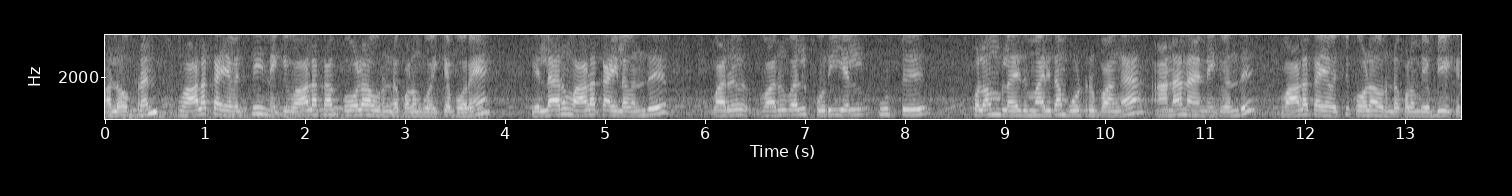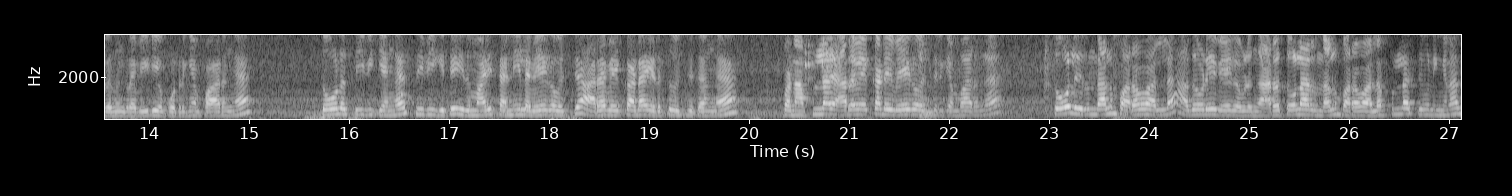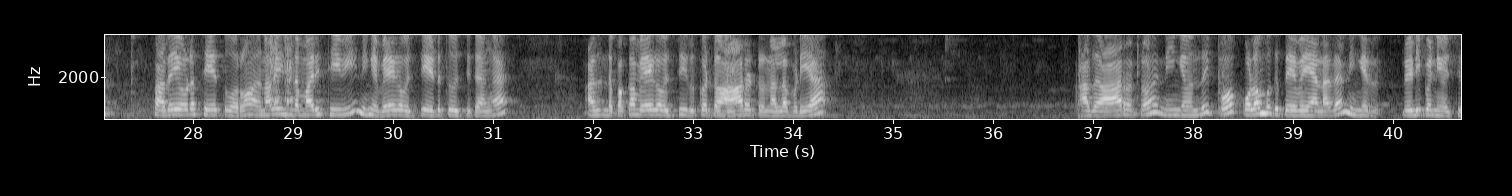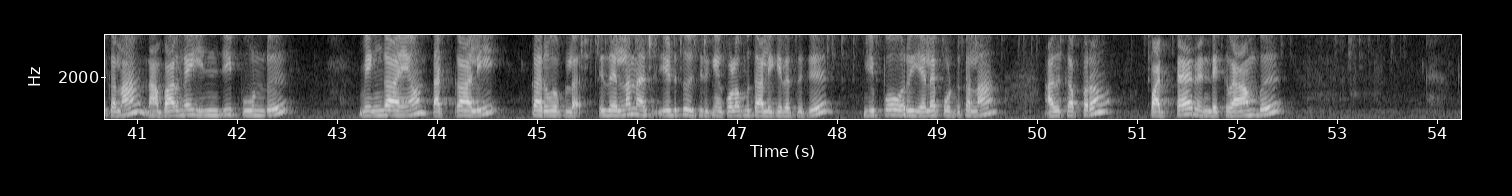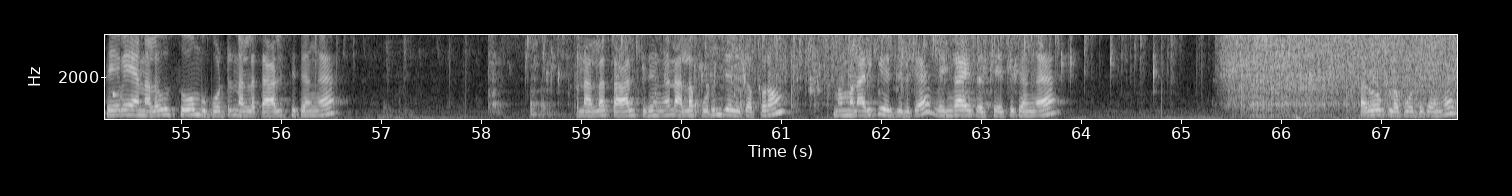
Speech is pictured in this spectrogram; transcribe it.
Hello friends வாழைக்காயை வச்சு இன்றைக்கி வாழைக்காய் கோலா உருண்டை குழம்பு வைக்க போகிறேன் எல்லாரும் வாழைக்காயில் வந்து வறு வறுவல் பொரியல் கூட்டு குழம்புல இது மாதிரி தான் போட்டிருப்பாங்க. ஆனால் நான் இன்றைக்கி வந்து வாழைக்காயை வச்சு கோலா உருண்டை குழம்பு எப்படி வைக்கிறதுங்கிற வீடியோ போட்டிருக்கேன். பாருங்கள் தோலை சீவிக்கங்க. சீவிக்கிட்டு இது மாதிரி தண்ணியில் வேக வச்சு அரை வேக்காடாக எடுத்து வச்சுக்கோங்க. இப்போ நான் ஃபுல்லாக அரை வேக்காடு வேக வச்சுருக்கேன் பாருங்கள் தோல் இருந்தாலும் பரவாயில்ல. அதோடய வேக விடுங்க. அரை தோலாக இருந்தாலும் பரவாயில்ல. ஃபுல்லாக சீவுனிங்கன்னா சதையோடு சேர்த்து வரும். அதனால் இந்த மாதிரி சீவி நீங்கள் வேக வச்சு எடுத்து வச்சுக்கோங்க. அது இந்த பக்கம் வேக வச்சு இருக்கட்டும் ஆறட்டும் நல்லபடியாக அது ஆறட்டும். நீங்கள் வந்து இப்போது குழம்புக்கு தேவையானதை நீங்கள் ரெடி பண்ணி வச்சுக்கலாம். நான் பாருங்கள் இஞ்சி பூண்டு வெங்காயம் தக்காளி கருவேப்பிலை. இதெல்லாம் நான் எடுத்து வச்சுருக்கேன் குழம்பு தாளிக்கிறதுக்கு. இப்போது ஒரு இலை போட்டுக்கலாம். அதுக்கப்புறம் பட்டை ரெண்டு கிராம்பு தேவையான அளவு சோம்பு போட்டு நல்லா தாளிச்சுக்கோங்க. இப்போ நல்லா தாளிச்சுக்கோங்க. நல்லா புரிஞ்சதுக்கப்புறம் நம்ம நறுக்கி வச்சுருக்க வெங்காயத்தை சேர்த்துக்கோங்க. கருவேப்பிலை போட்டுக்கோங்க.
